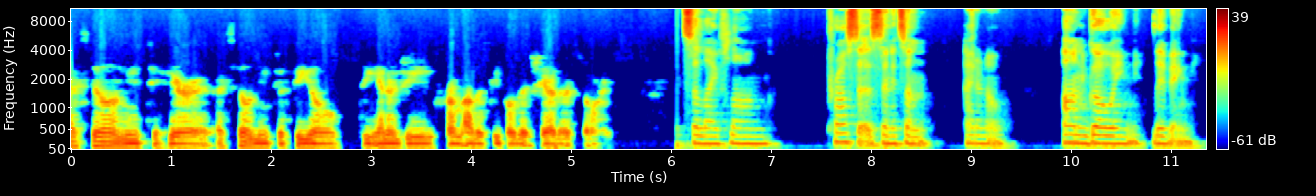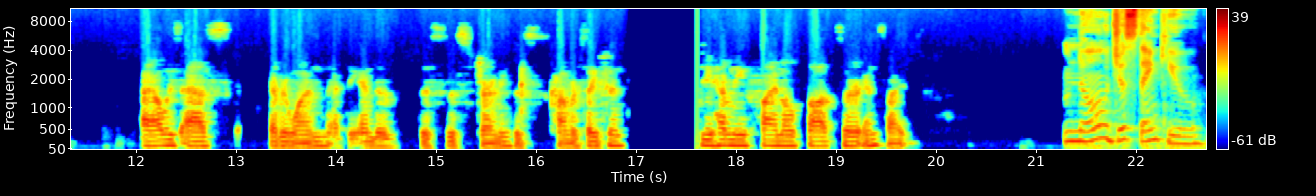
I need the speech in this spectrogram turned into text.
I still need to hear it. I still need to feel the energy from other people that share their stories. It's a lifelong process and it's an, I don't know, ongoing living. I always ask everyone at the end of this, this journey, this conversation, do you have any final thoughts or insights? No, just thank you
